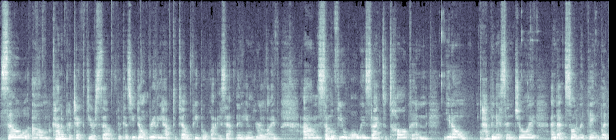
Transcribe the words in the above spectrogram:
so um, kind of protect yourself because you don't really have to tell people what is happening in your life um, some of you always like to talk and, you know, happiness and joy and that sort of a thing, but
